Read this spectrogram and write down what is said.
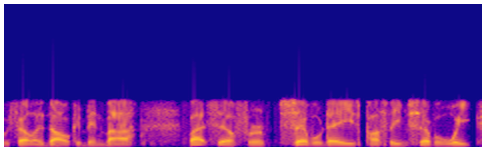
We felt the dog had been by by itself for several days, possibly even several weeks.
